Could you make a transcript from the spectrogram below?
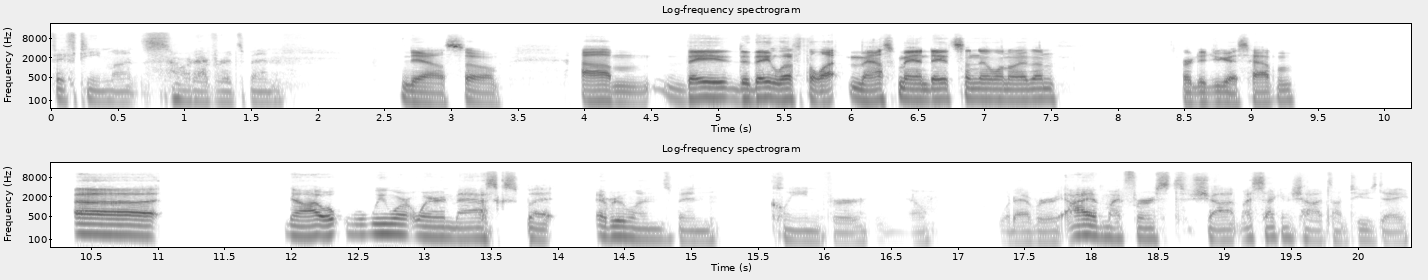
15 months or whatever it's been. Yeah. So, um, they did they lift the mask mandates in Illinois then, or did you guys have them? Uh, no, I, we weren't wearing masks, but everyone's been clean for you know whatever. I have my first shot, my second shot's on Tuesday,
